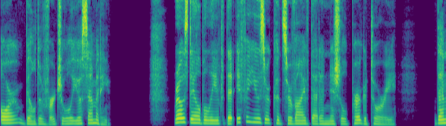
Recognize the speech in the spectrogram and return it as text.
or build a virtual Yosemite. Rosedale believed that if a user could survive that initial purgatory, then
